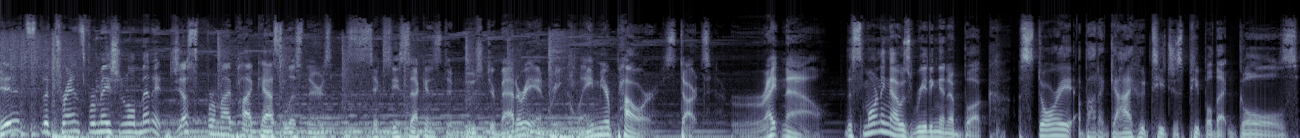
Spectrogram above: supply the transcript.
It's the Transformational Minute just for my podcast listeners. 60 seconds to boost your battery and reclaim your power starts right now. This morning I was reading in a book a story about a guy who teaches people that goals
